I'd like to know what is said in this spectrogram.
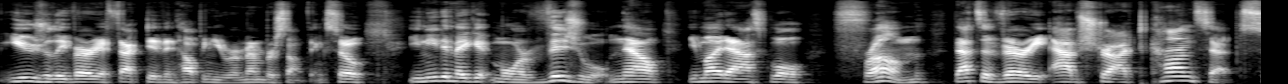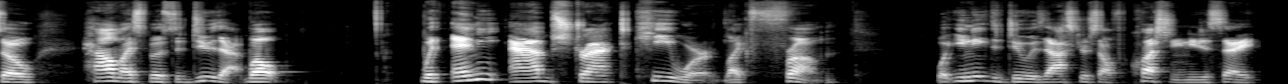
usually very effective in helping you remember something. So you need to make it more visual. Now, you might ask, well, from, that's a very abstract concept. So how am I supposed to do that? Well, with any abstract keyword like from, what you need to do is ask yourself a question. You need to say,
